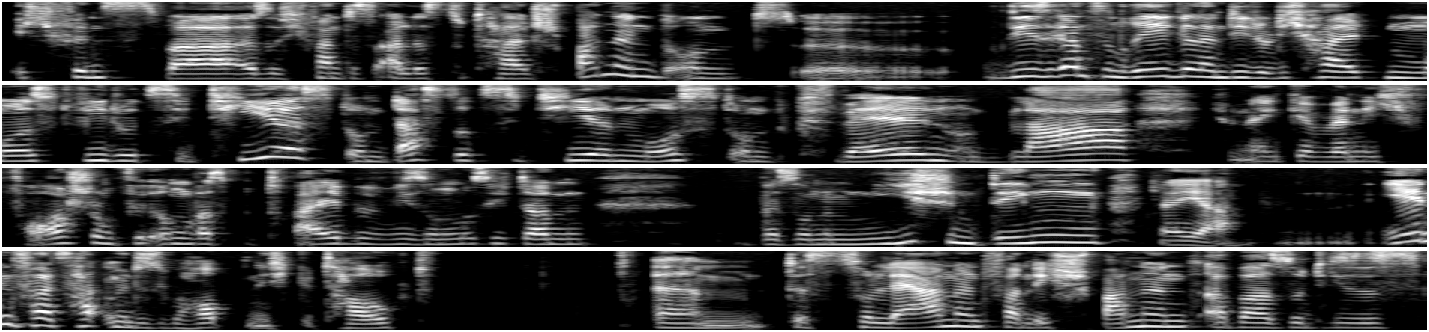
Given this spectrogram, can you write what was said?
Ich finde es zwar, also ich fand das alles total spannend und äh, diese ganzen Regeln, die du dich halten musst, wie du zitierst und dass du zitieren musst und Quellen und bla. Ich denke, wenn ich Forschung für irgendwas betreibe, wieso muss ich dann bei so einem Nischending, naja, jedenfalls hat mir das überhaupt nicht getaugt. Ähm, das zu lernen fand ich spannend, aber so dieses,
